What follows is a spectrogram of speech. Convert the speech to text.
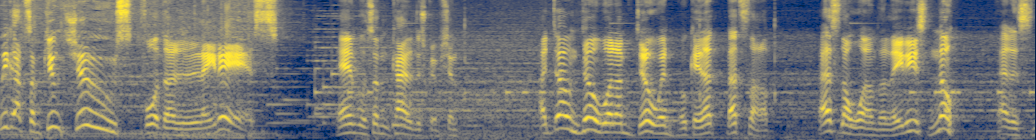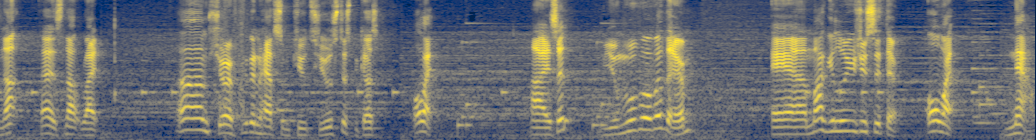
We got some cute shoes for the ladies. And with some kind of description. I don't know what I'm doing. Okay, that that's not that's not one of the ladies. No, that is not that is not right. I'm sure you're gonna have some cute shoes just because. Alright. Eizen, you move over there. And Magilou, you just sit there. Alright. Now,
